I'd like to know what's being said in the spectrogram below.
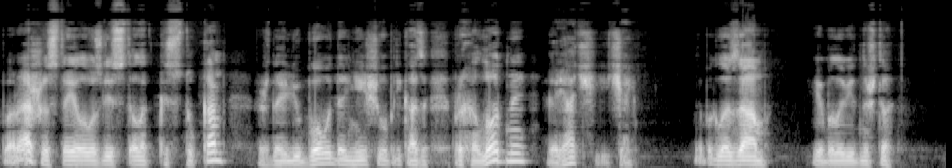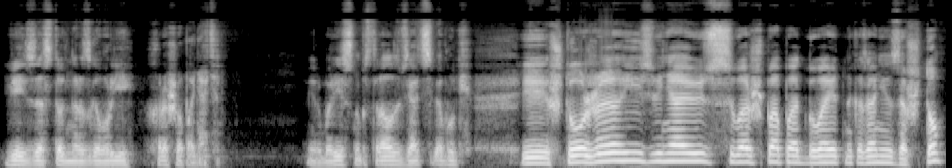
Параша стояла возле стола как истукан, любого дальнейшего приказа, прохолодное, горячий или чай. Но по глазам и было видно, что весь застольный разговор ей хорошо понятен. Мира Борисовна постаралась взять себя в руки. — И что же, извиняюсь, ваш папа отбывает наказание за что?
